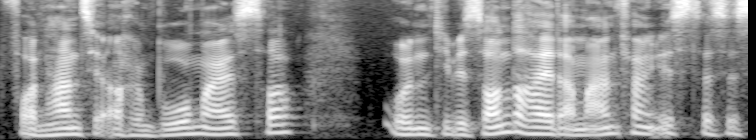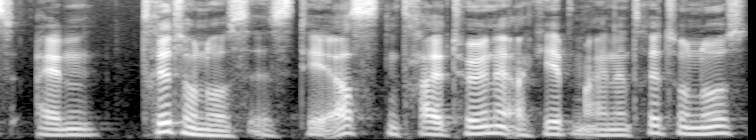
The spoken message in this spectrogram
von Hans-Joachim Burmeister. Und die Besonderheit am Anfang ist, dass es ein Tritonus ist. Die ersten drei Töne ergeben einen Tritonus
